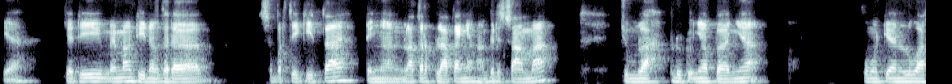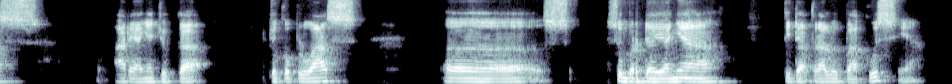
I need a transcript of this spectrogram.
ya. Jadi memang di negara seperti kita dengan latar belakang yang hampir sama, jumlah penduduknya banyak, kemudian luas areanya juga cukup luas, eh, sumber dayanya tidak terlalu bagus, ya.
